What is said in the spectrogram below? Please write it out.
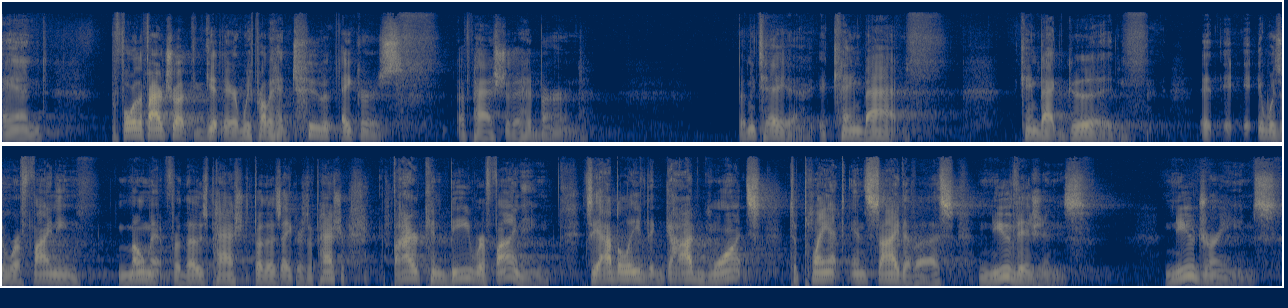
And before the fire truck could get there, we probably had two acres of pasture that had burned. But let me tell you, it came back. It came back good. It, it, it was a refining moment for those, pasture, for those acres of pasture. Fire can be refining. See, I believe that God wants to plant inside of us new visions, new dreams,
